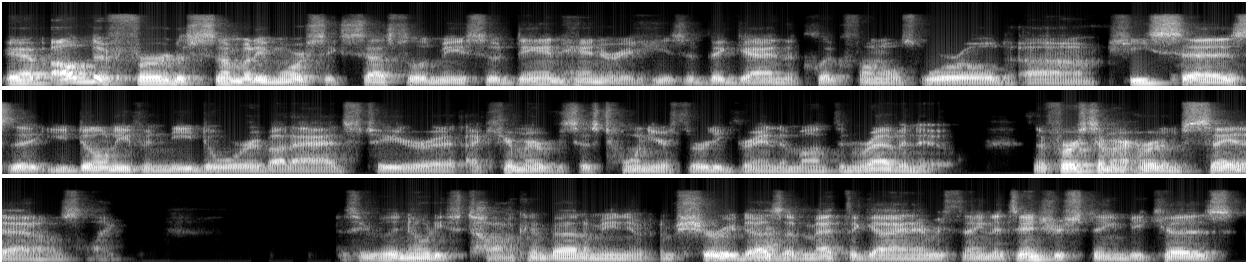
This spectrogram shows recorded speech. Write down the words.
Yeah, I'll defer to somebody more successful than me. So Dan Henry, he's a big guy in the ClickFunnels world. Um, he says that you don't even need to worry about ads to your. I can't remember if he says twenty or thirty grand a month in revenue. The first time I heard him say that, I was like, does he really know what he's talking about? I mean, I'm sure he does. Yeah. I've met the guy and everything. It's interesting because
